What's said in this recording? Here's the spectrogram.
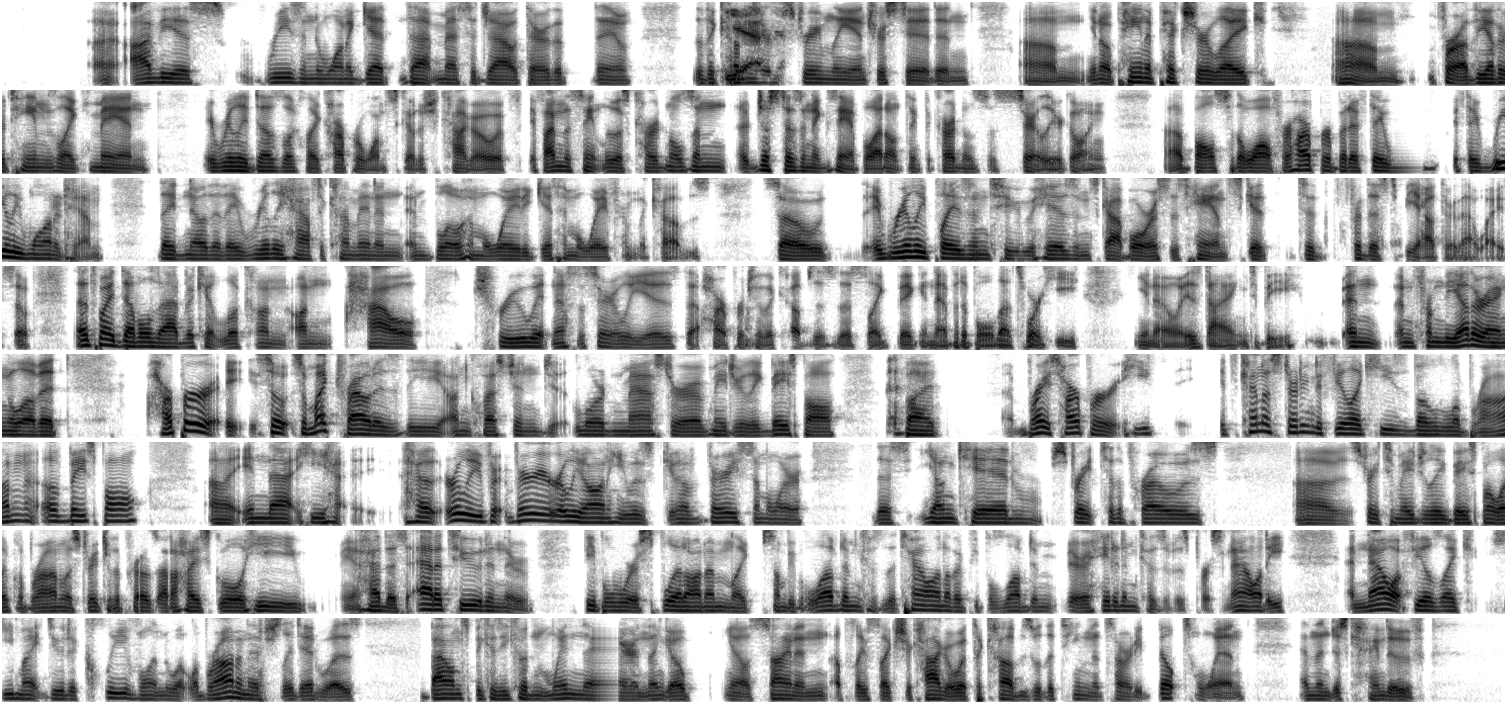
uh, obvious reason to want to get that message out there that the that the Cubs yes. are extremely interested and um, you know paint a picture like um, for the other teams like man it really does look like Harper wants to go to Chicago. If if I'm the St. Louis Cardinals, and uh, just as an example, I don't think the Cardinals necessarily are going uh, balls to the wall for Harper, but if they if they really wanted him, they'd know that they really have to come in and, and blow him away to get him away from the Cubs. So it really plays into his and Scott Boras's hands to get to for this to be out there that way. So that's my devil's advocate look on on how true it necessarily is that Harper to the Cubs is this like big inevitable. That's where he, you know, is dying to be. And and from the other angle of it, Harper eh, so so Mike Trout is the unquestioned lord and master of Major League Baseball, but Bryce Harper, he it's kind of starting to feel like he's the LeBron of baseball uh, in that he had ha- early, very early on, he was you know very similar. This young kid, straight to the pros, uh, straight to Major League Baseball, like LeBron was straight to the pros out of high school. He you know, had this attitude, and there people were split on him. Like some people loved him because of the talent, other people loved him or hated him because of his personality. And now it feels like he might do to Cleveland what LeBron initially did was bounce because he couldn't win there, and then go you know, sign in a place like Chicago with the Cubs with a team that's already built to win, and then just kind of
